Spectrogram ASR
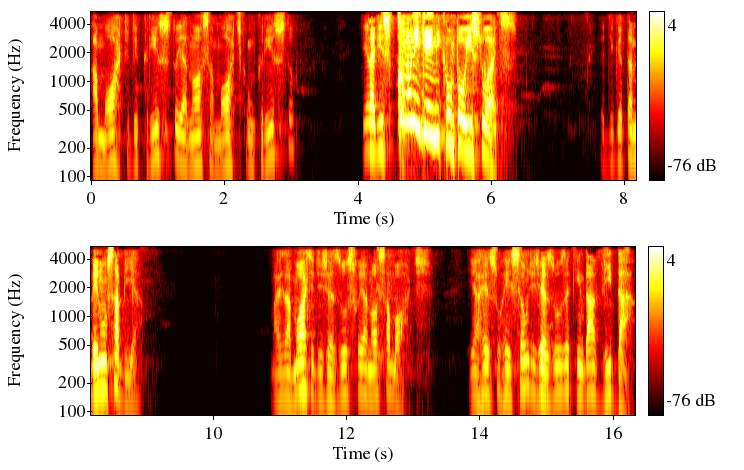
a morte de Cristo e a nossa morte com Cristo. E ela disse: Como ninguém me contou isso antes? Eu digo: Eu também não sabia. Mas a morte de Jesus foi a nossa morte. E a ressurreição de Jesus é quem dá vida.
